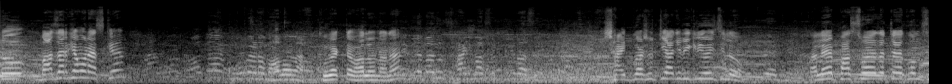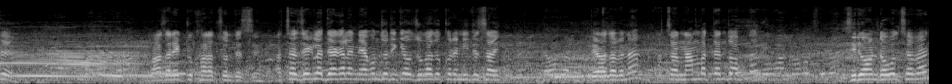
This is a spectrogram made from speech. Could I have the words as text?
তো বাজার কেমন আজকে? খুব একটা ভালো না না? ষাট বাষট্টি আগে বিক্রি হয়েছিল। তাহলে পাঁচ ছয় হাজার টাকা কমছে। বাজার একটু খারাপ চলতেছে। আচ্ছা যেগুলো দেখালেন, এখন যদি কেউ যোগাযোগ করে নিতে চায়, দেওয়া যাবে না? আচ্ছা নাম্বার দেন তো আপনার। Zero one double seven,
